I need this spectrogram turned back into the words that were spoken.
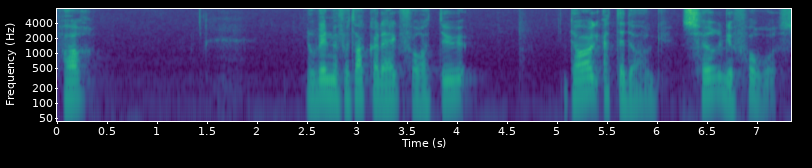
Far, nå vil vi få takke deg for at du dag etter dag sørger for oss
